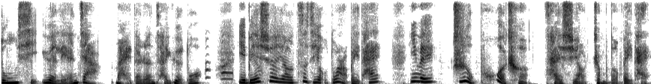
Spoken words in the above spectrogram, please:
东西越廉价，买的人才越多；也别炫耀自己有多少备胎，因为只有破车才需要这么多备胎。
